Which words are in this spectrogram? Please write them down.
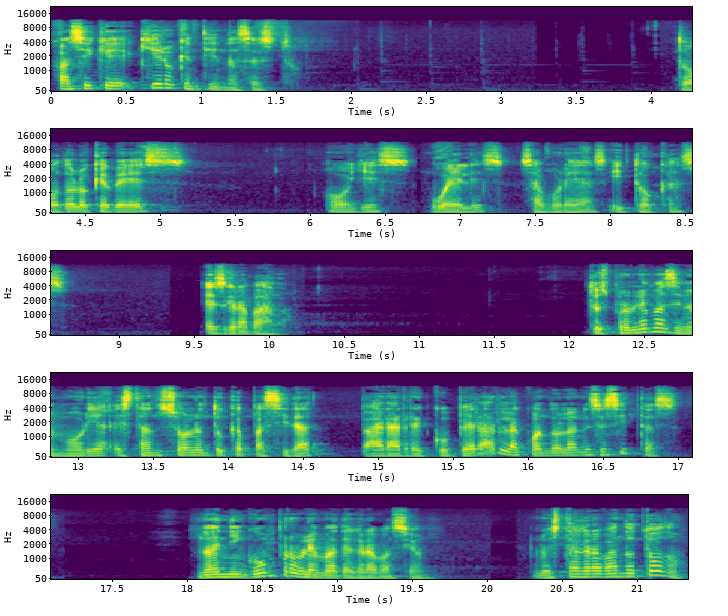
Así que quiero que entiendas esto. Todo lo que ves, oyes, hueles, saboreas y tocas es grabado. Tus problemas de memoria están solo en tu capacidad para recuperarla cuando la necesitas. No hay ningún problema de grabación. Lo está grabando todo.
